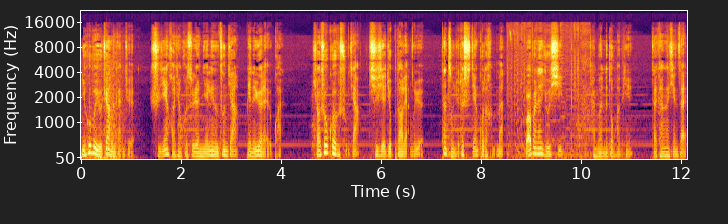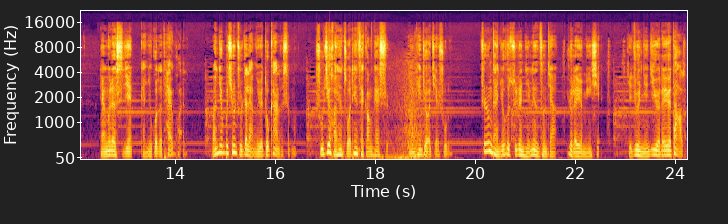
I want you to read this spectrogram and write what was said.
你会不会有这样的感觉？时间好像会随着年龄的增加变得越来越快。小时候过个暑假，其实也就不到两个月，但总觉得时间过得很慢。玩不完的游戏，看不完的动画片，再看看现在，两个月的时间感觉过得太快了，完全不清楚这两个月都干了什么。暑期好像昨天才刚开始，明天就要结束了。这种感觉会随着年龄的增加越来越明显，也就是年纪越来越大了，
